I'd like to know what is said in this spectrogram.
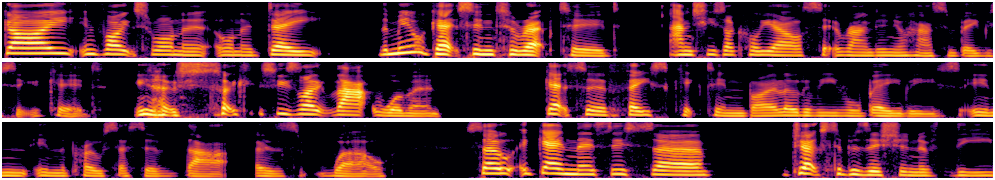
Guy invites her on a on a date. The meal gets interrupted and she's like, Oh yeah, I'll sit around in your house and babysit your kid. You know, she's like she's like that woman gets her face kicked in by a load of evil babies in in the process of that as well. So again, there's this uh, juxtaposition of the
